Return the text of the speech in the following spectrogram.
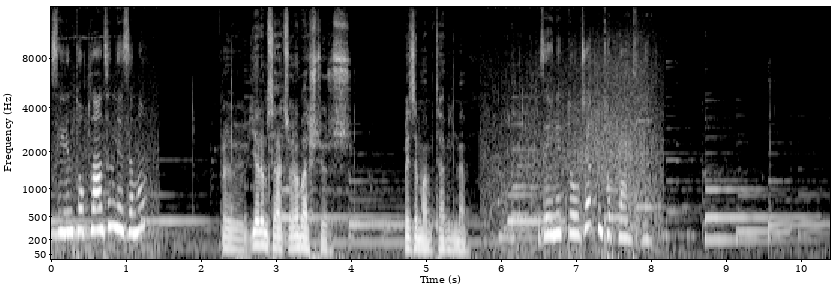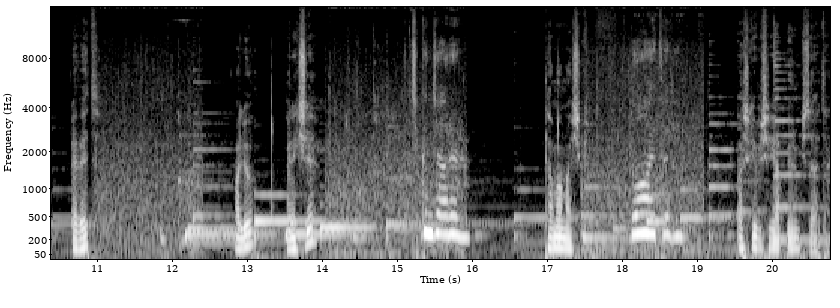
Senin toplantın ne zaman? Ee, yarım saat sonra başlıyoruz. Ne zaman biter bilmem. Zeynep de olacak mı toplantıda? Evet. Alo Menekşe. Çıkınca ararım. Tamam aşkım. Dua et arayayım. Başka bir şey yapmıyorum ki zaten.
